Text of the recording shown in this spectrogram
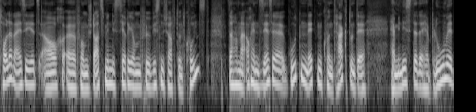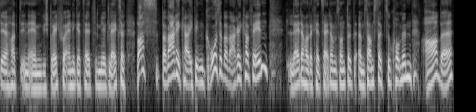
tollerweise jetzt auch äh, vom Staatsministerium für Wissenschaft und Kunst, da haben wir auch einen sehr, sehr guten, netten Kontakt. Und der Herr Minister, der Herr Blume, der hat in einem Gespräch vor einiger Zeit zu mir gleich gesagt, was, Bavarica, ich bin ein großer Bavarica-Fan. Leider hat er keine Zeit am, Sonntag, am Samstag zu kommen, aber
